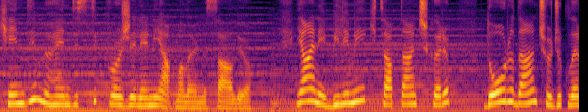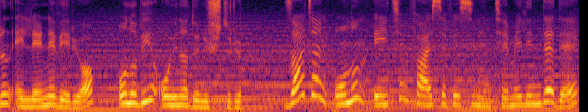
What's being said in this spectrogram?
kendi mühendislik projelerini yapmalarını sağlıyor. Yani bilimi kitaptan çıkarıp doğrudan çocukların ellerine veriyor, onu bir oyuna dönüştürüyor. Zaten onun eğitim felsefesinin temelinde de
